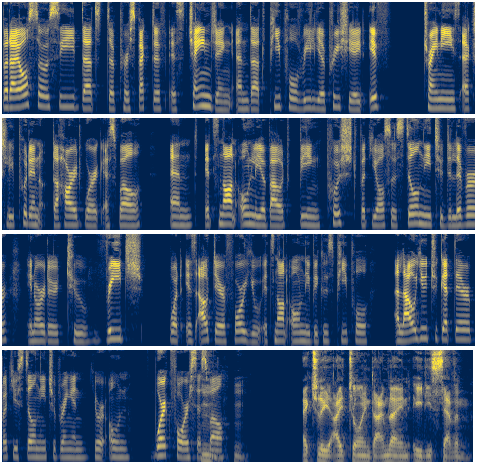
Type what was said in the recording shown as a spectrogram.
But I also see that the perspective is changing and that people really appreciate if trainees actually put in the hard work as well. And it's not only about being pushed, but you also still need to deliver in order to reach what is out there for you. It's not only because people allow you to get there, but you still need to bring in your own workforce as hmm, well. Hmm. Actually, I joined Daimler in 87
